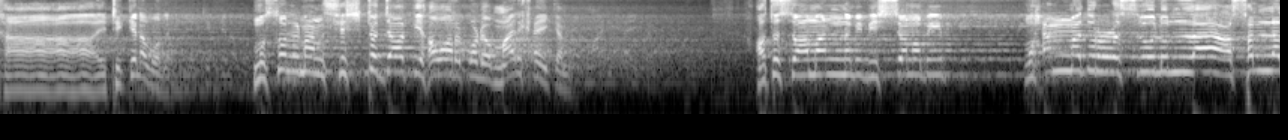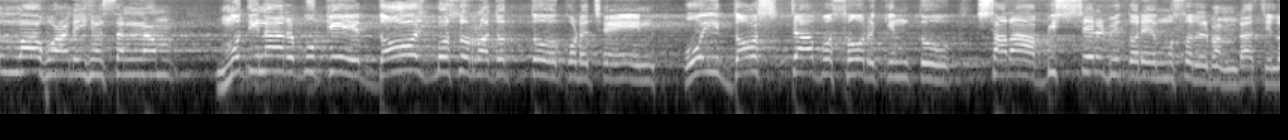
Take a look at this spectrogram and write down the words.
খায়? ঠিক না বলে মুসলমান শ্রেষ্ঠ জাতি হওয়ার পরেও মার খায় কেন? অথচ আমার নবী বিশ্ব নবী মুহাম্মদুর রসুল্লাহ সাল্লাহ আলহিহাল্লাম মদিনার বুকে দশ বছর রাজত্ব করেছেন। ওই দশটা বছর কিন্তু সারা বিশ্বের ভিতরে মুসলমানরা ছিল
